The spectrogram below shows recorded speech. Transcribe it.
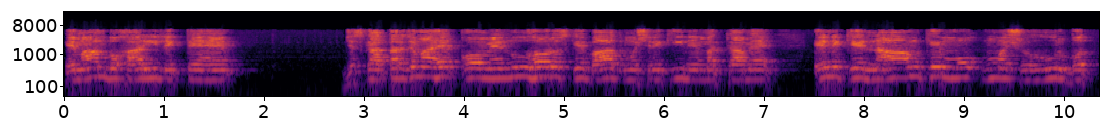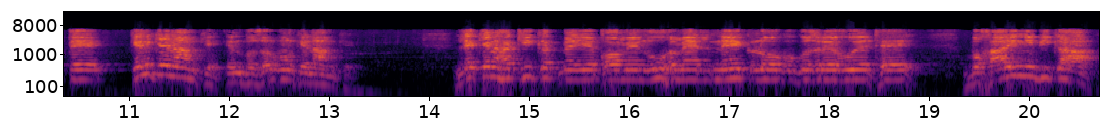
امام بخاری لکھتے ہیں، جس کا ترجمہ ہے قوم نوح اور اس کے بعد مشرقین مکہ میں ان کے نام کے مشہور بتے کن کے نام کے؟ ان بزرگوں کے نام کے۔ لیکن حقیقت میں یہ قوم نوح میں نیک لوگ گزرے ہوئے تھے۔ بخاری نے بھی کہا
